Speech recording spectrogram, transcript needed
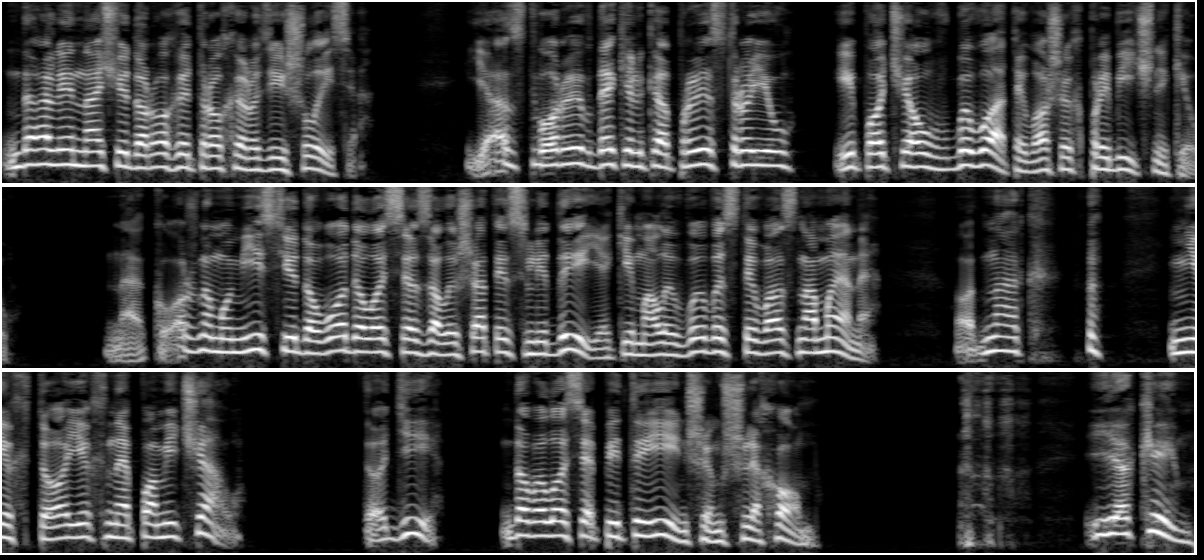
Далі наші дороги трохи розійшлися. Я створив декілька пристроїв і почав вбивати ваших прибічників. На кожному місці доводилося залишати сліди, які мали вивести вас на мене. Однак хе, ніхто їх не помічав. Тоді довелося піти іншим шляхом. Яким?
